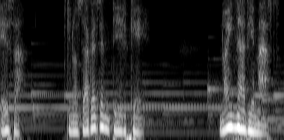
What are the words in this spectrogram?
Esa que nos haga sentir que no hay nadie más.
